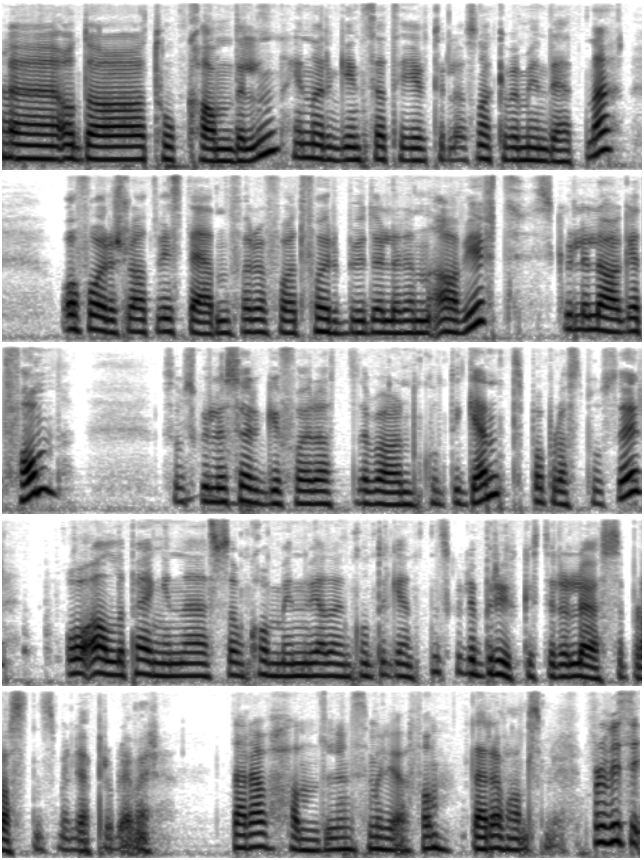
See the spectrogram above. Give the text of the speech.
Eh, og da tok handelen i Norge initiativ til å snakke med myndighetene og foreslo at vi istedenfor å få et forbud eller en avgift, skulle lage et fond som skulle sørge for at det var en kontingent på plastposer, og alle pengene som kom inn via den kontingenten, skulle brukes til å løse plastens miljøproblemer. Derav Handelens miljøfond. Derav handelsmiljøfond. For det vil si,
